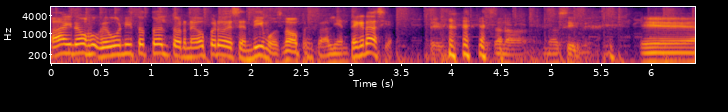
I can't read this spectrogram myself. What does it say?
Ay, no, jugué bonito todo el torneo, pero descendimos. No, pues valiente gracia. eso no, no sirve. Eh,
